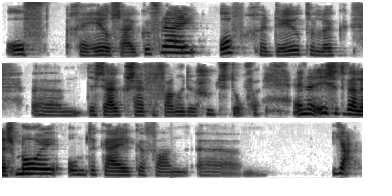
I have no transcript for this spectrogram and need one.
of geheel suikervrij of gedeeltelijk um, de suikers zijn vervangen door zoetstoffen. En dan is het wel eens mooi om te kijken van, um, ja,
